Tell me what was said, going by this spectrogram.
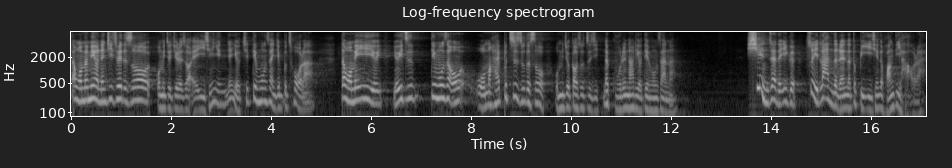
当我们没有冷气吹的时候，我们就觉得说，哎，以前人家有些电风扇已经不错了。但我们一有有一只电风扇，我我们还不知足的时候，我们就告诉自己：那古人哪里有电风扇呢？现在的一个最烂的人呢，都比以前的皇帝好了，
